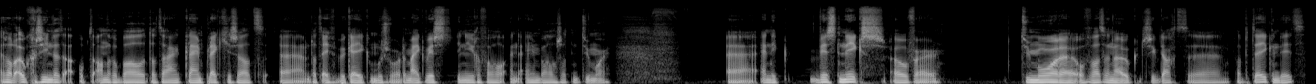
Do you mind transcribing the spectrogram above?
Ze hadden ook gezien dat op de andere bal dat daar een klein plekje zat uh, dat even bekeken moest worden. Maar ik wist in ieder geval in één bal zat een tumor. Uh, en ik wist niks over tumoren of wat dan ook. Dus ik dacht, uh, wat betekent dit?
